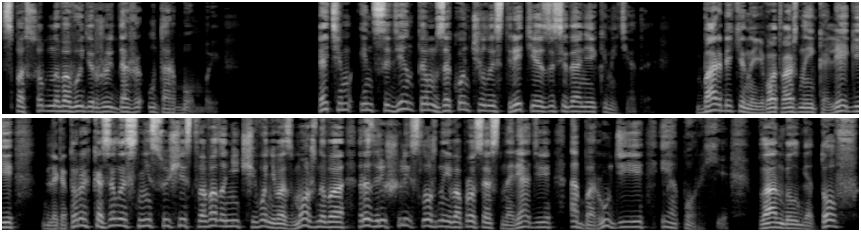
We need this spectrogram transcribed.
способного выдержать даже удар бомбы. Этим инцидентом закончилось третье заседание комитета. Барбикин и его отважные коллеги, для которых, казалось, не существовало ничего невозможного, разрешили сложные вопросы о снаряде, об и о. План был готов,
